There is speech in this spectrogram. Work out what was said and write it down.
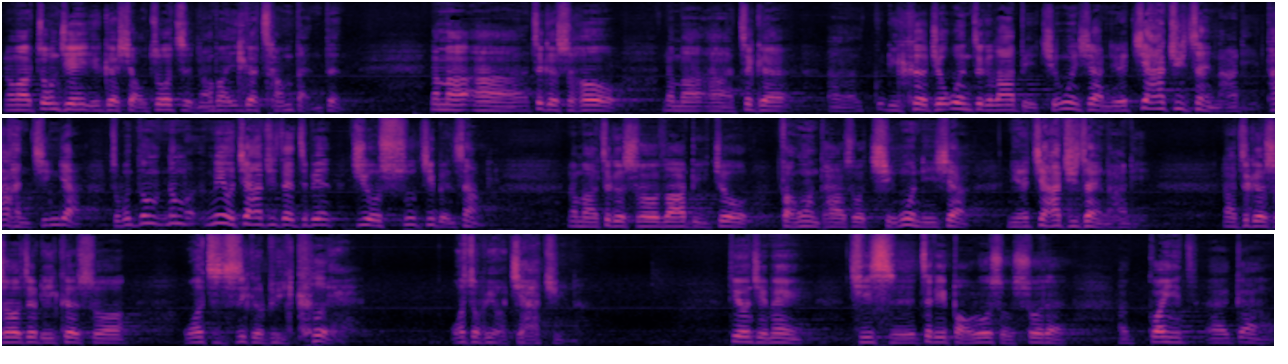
那么中间一个小桌子，那么一个长板凳，那么啊这个时候，那么啊这个呃旅客就问这个拉比，请问一下你的家具在哪里？他很惊讶，怎么都那么没有家具在这边，只有书基本上。那么这个时候拉比就反问他说，请问你一下你的家具在哪里？那这个时候这旅客说，我只是一个旅客哎，我怎么有家具呢？弟兄姐妹，其实这里保罗所说的。呃，关于呃，关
